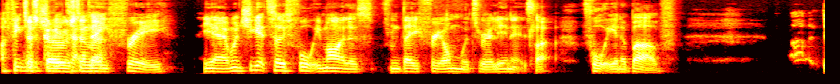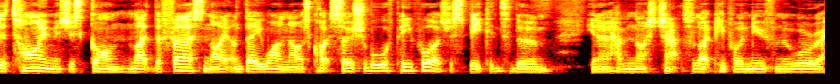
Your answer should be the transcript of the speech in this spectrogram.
I think Just once you goes, get to day it? three, yeah, once you get to those forty milers from day three onwards, really, and it? it's like forty and above, the time is just gone. Like the first night on day one, I was quite sociable with people. I was just speaking to them, you know, having nice chats with like people I knew from the raw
